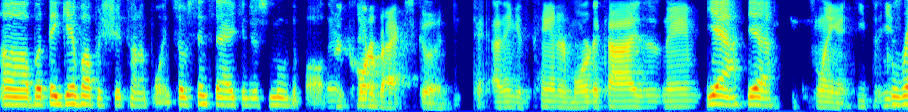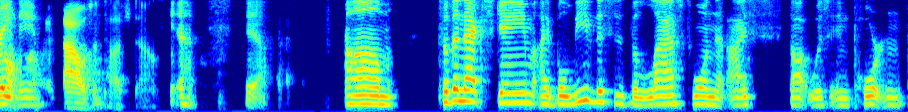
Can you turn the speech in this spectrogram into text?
uh, but they give up a shit ton of points. So Cincinnati can just move the ball, there. Their quarterback's good. I think it's Tanner Mordecai is his name. Yeah, yeah, Sling it. He, he's Great name. a thousand touchdowns. yeah, yeah. Um, to the next game, I believe this is the last one that I thought was important.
